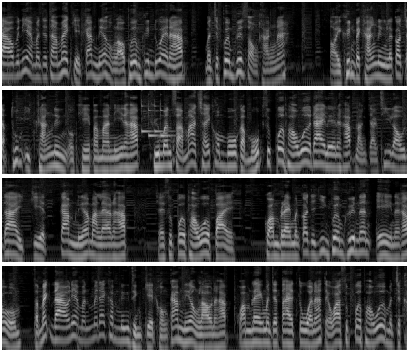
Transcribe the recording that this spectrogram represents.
ดาวไปเนี่ย มันจะทำให้เกรดกล้ามเนื้อของเราเพิ่มขึ้นด้วยนะครับ มันจะเพิ่มขึ้น 2 ครั้งนะ ต่อยขึ้นไปครั้งหนึ่งแล้วก็จับทุ่มอีกครั้งหนึ่งโอเคประมาณนี้นะครับ คือมันสามารถใช้คอมโบกับมูฟซูเปอร์พาวเวอร์ได้เลยนะครับ หลังจากที่เราได้เกรดกล้ามเนื้อมาแล้วนะครับ ใช้ซูเปอร์พาวเวอร์ไป ความแรงมันก็จะยิ่งเพิ่มขึ้นนั่นเองนะครับผมสแมกดาวเนี่ยมันไม่ได้คำนึงถึงเกรดของกล้ามเนื้อของเรานะครับ ความแรงมันจะตายตัวนะ แต่ว่าซูเปอร์พาวเวอร์มันจะค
